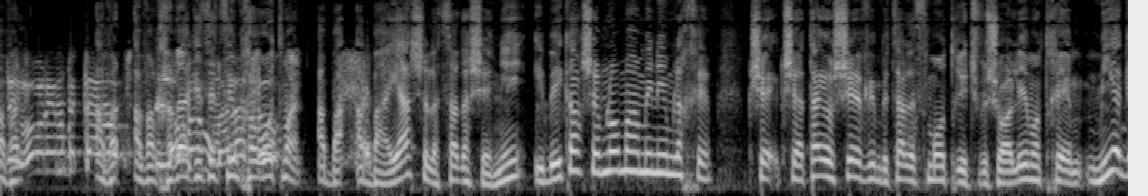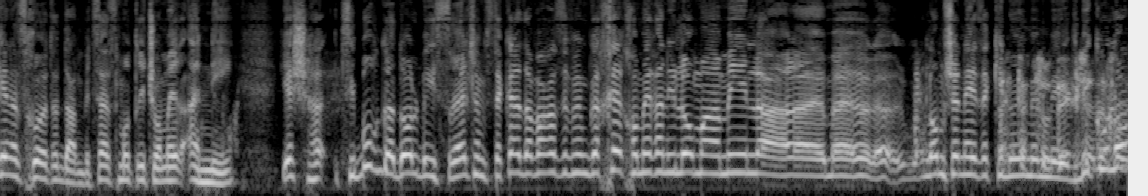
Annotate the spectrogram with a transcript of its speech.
ותבואו אלינו בטענות. אבל חבר הכנסת שמחה רוטמן, הבעיה של הצד השני היא בעיקר שהם לא מאמינים לכם. כשאתה יושב עם בצלאל סמוטריץ' ושואלים אתכם מי יגן על זכויות אדם, בצלאל סמוטריץ' אומר אני, יש ציבור גדול בישראל שמסתכל על הדבר הזה ומגחך, אומר אני לא מאמין, לא משנה איזה כינויים הם הדביקו לו,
